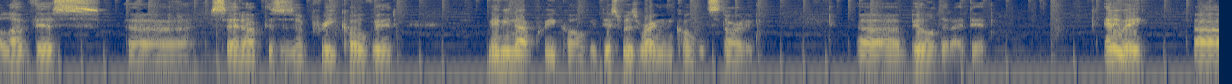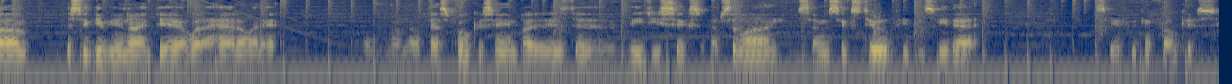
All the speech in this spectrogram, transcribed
I love this uh, setup. This is a pre-COVID, maybe not pre-COVID. This was right when COVID started. Uh, build that I did. Anyway, um, just to give you an idea of what I had on it. I don't know if that's focusing, but it is the VG6 Epsilon 762. If you can see that, see if we can focus.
